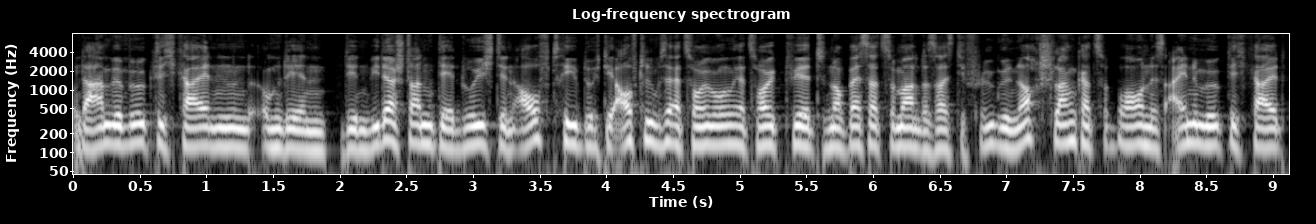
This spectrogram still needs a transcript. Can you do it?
und da haben wir Möglichkeiten, um den, den Widerstand, der durch den Auftrieb, durch die Auftriebserzeugung erzeugt wird, noch besser zu machen. Das heißt, die Flügel noch schlanker zu bauen, ist eine Möglichkeit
